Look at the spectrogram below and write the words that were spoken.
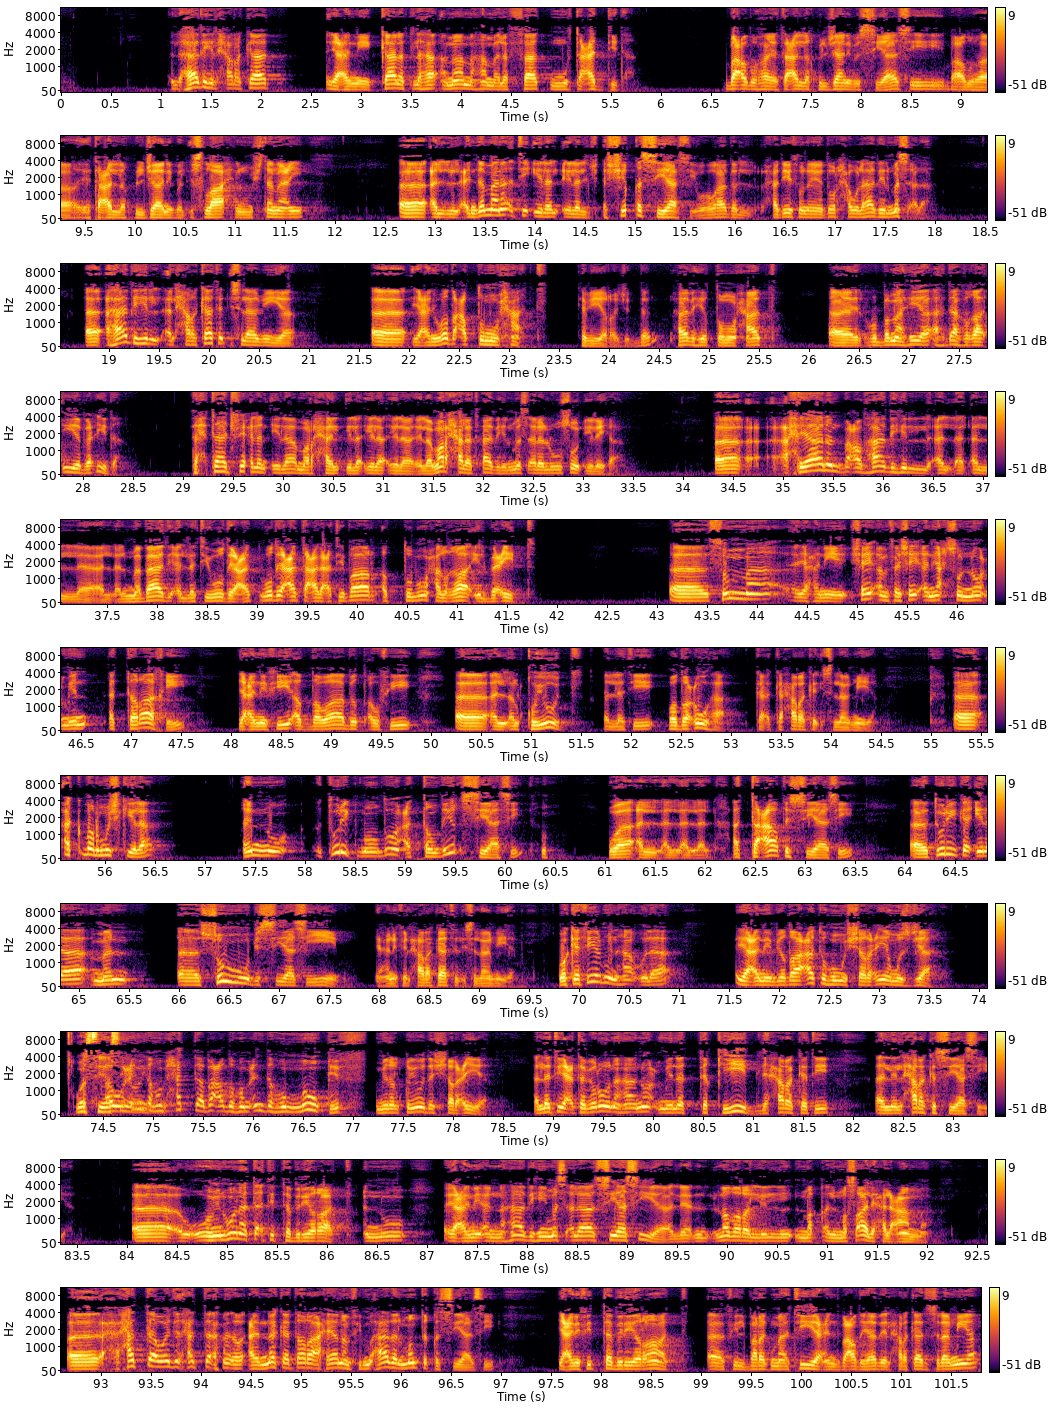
هذه الحركات يعني كانت لها أمامها ملفات متعددة. بعضها يتعلق بالجانب السياسي بعضها يتعلق بالجانب الاصلاح المجتمعي. آه، عندما نأتي إلى إلى الشق السياسي وهو هذا حديثنا يدور حول هذه المسألة. آه، هذه الحركات الإسلامية آه، يعني وضعت طموحات كبيرة جدا. هذه الطموحات ربما هي أهداف غائية بعيدة تحتاج فعلا إلى مرحله إلى إلى إلى إلى مرحلة هذه المسألة للوصول إليها. آه، أحيانا بعض هذه المبادئ التي وضعت وضعت على اعتبار الطموح الغائي البعيد. آه، ثم يعني شيئا فشيئا يحصل نوع من التراخي يعني في الضوابط أو في آه، القيود التي وضعوها كحركة إسلامية. أكبر مشكلة إنه ترك موضوع التنظير السياسي والتعاطي السياسي آه، ترك إلى من آه، سموا بالسياسيين يعني في الحركات الإسلامية. وكثير من هؤلاء يعني بضاعتهم الشرعية مزجاة. والسياسية أو عندهم حتى بعضهم عندهم موقف من القيود الشرعية التي يعتبرونها نوع من التقييد لحركة للحركة السياسية. آه، ومن هنا تأتي التبريرات أنه يعني أن هذه مسألة سياسية نظرا للمصالح العامة. آه، حتى وجد حتى أنك ترى أحيانا في هذا المنطق السياسي يعني في التبريرات آه، في البراغماتية عند بعض هذه الحركات الإسلامية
